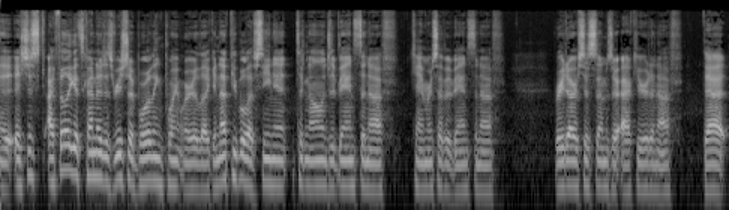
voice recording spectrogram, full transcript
it, it's just, I feel like it's kind of just reached a boiling point where like enough people have seen it, technology advanced enough, cameras have advanced enough, radar systems are accurate enough that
